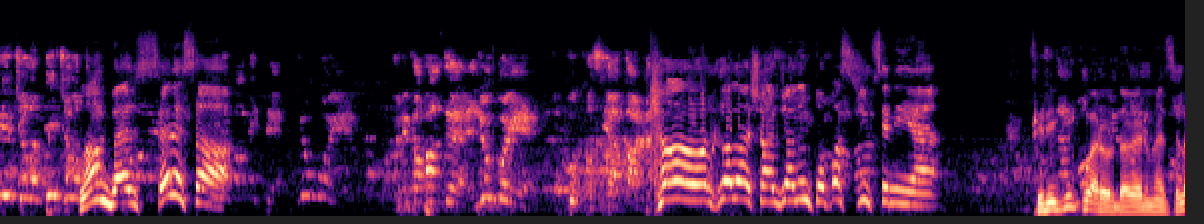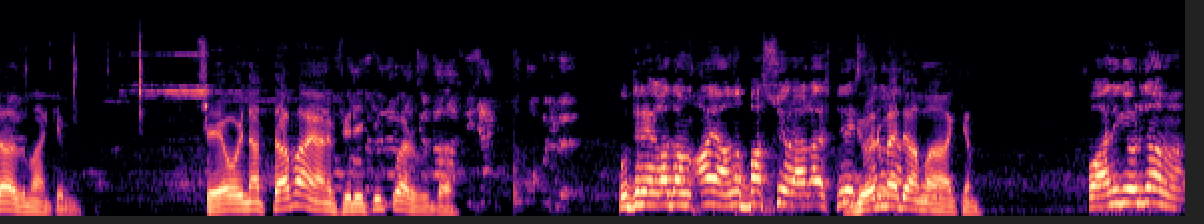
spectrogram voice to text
bir çalım bir çalım. Lan versene sağa. Devam etti. Önü kapandı. Lungo'yu. Bu pası yaptı arkadaşlar. Ya arkadaş harcadığın topa sıçayım senin ya. Frikik var orada vermesi lazım hakemin. Şeye oynattı ama yani frikik var burada. Bu direkt adam ayağını basıyor arkadaş. Direkt Görmedi ama hakem. Faali gördü ama.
